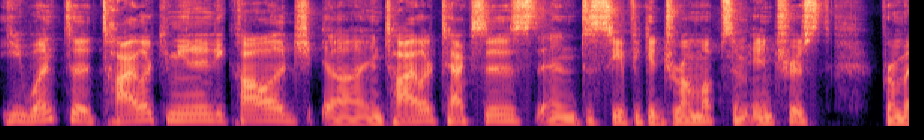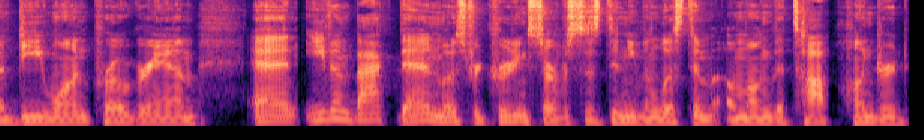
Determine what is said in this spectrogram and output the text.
He went to Tyler Community College uh, in Tyler, Texas, and to see if he could drum up some interest from a D1 program. And even back then, most recruiting services didn't even list him among the top 100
